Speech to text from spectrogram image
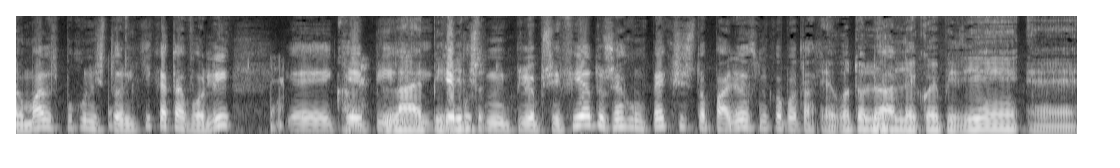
ομάδες που έχουν ιστορική καταβολή ε, και, επί... Αλλά επειδή και που το- στην πλειοψηφία τους έχουν παίξει στο παλιό εθνικό πρωτάθλημα. Εγώ το λέω Αλέκο επειδή ε,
